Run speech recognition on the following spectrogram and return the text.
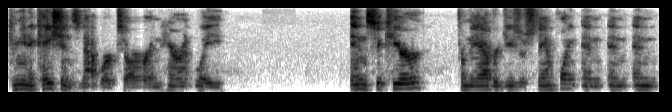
communications networks are inherently insecure from the average user standpoint and and and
